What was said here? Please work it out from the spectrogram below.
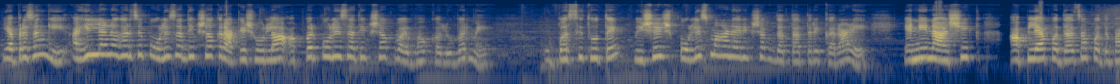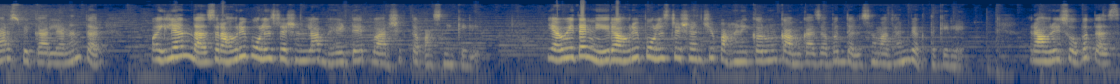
याप्रसंगी अहिल्यानगरचे पोलीस अधीक्षक राकेश ओला अप्पर पोलीस अधीक्षक वैभव कलुबर्मे उपस्थित होते. विशेष पोलीस महानिरीक्षक दत्तात्रय कराळे यांनी नाशिक आपल्या पदाचा पदभार स्वीकारल्यानंतर पहिल्यांदाच राहुरी पोलीस स्टेशनला भेट देत वार्षिक तपासणी केली. यावेळी त्यांनी राहुरी पोलीस स्टेशनची पाहणी करून कामकाजाबद्दल समाधान व्यक्त केले. राहुरीसोबतच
